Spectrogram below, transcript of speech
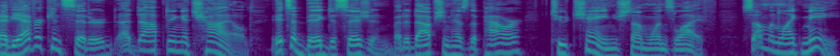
Have you ever considered adopting a child? It's a big decision, but adoption has the power to change someone's life. Someone like me.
